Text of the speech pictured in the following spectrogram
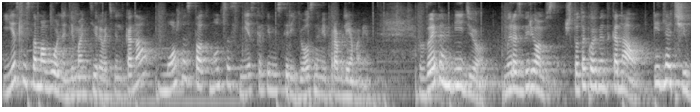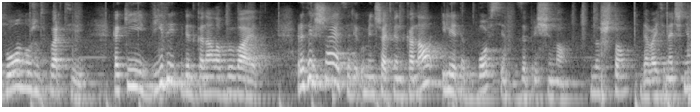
Если самовольно демонтировать вент-канал, можно столкнуться с несколькими серьезными проблемами. В этом видео мы разберемся, что такое вент-канал и для чего он нужен в квартире, какие виды вент-каналов бывают, разрешается ли уменьшать вент-канал или это вовсе запрещено. Ну что, давайте начнем.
